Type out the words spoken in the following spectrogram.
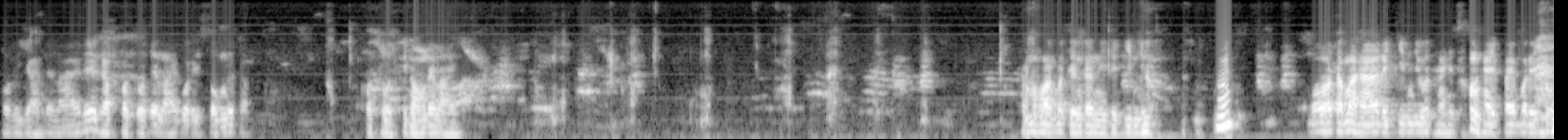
ขออนุญาตได้หลายเด้อครับ ขอโทษได้หลายบ่ได้ส่งเด้อครับ ขอโทษพี่น้องได้หลาย ทำอาหารมาถึงกันนี่ได้กินอยู่หึบ่ทำอาหารได้กินอยู่ให้ส่งให้ไปบ่ได้ส่ง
